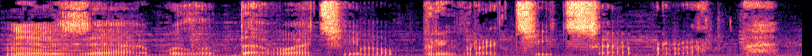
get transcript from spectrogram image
Нельзя было давать ему превратиться обратно.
